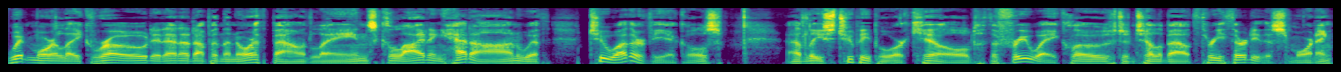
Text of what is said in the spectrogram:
Whitmore Lake Road. It ended up in the northbound lanes, colliding head on with two other vehicles. At least two people were killed. The freeway closed until about 3:30 this morning.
